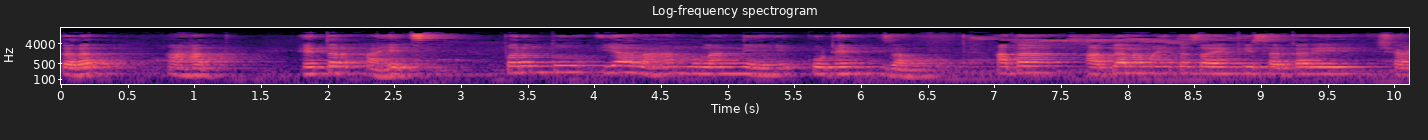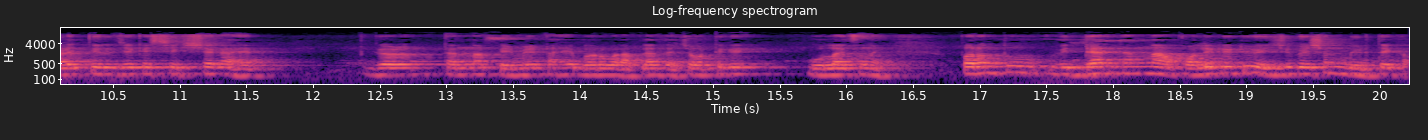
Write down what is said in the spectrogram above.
करत आहात. हे तर आहेच. परंतु या लहान मुलांनी कुठे जावं? आता आपल्याला माहितच आहे की सरकारी शाळेतील जे काही शिक्षक आहेत गळ त्यांना पेमेंट आहे बरोबर. आपल्याला त्याच्यावरती काही बोलायचं नाही. परंतु विद्यार्थ्यांना क्वालिटेटिव्ह एज्युकेशन मिळते का?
